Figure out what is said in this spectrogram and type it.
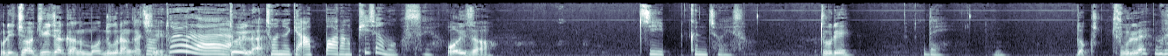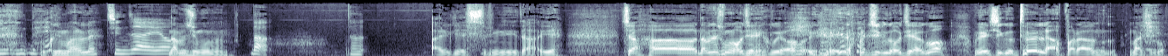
우리 저 주희 작가는 뭐, 누구랑 같이? 저 토요일 날 토요일 날. 저녁에 아빠랑 피자 먹었어요. 어디서? 집 근처에서. 둘이? 네. 너 죽을래? 네. 거짓말 할래? 진짜예요. 남자친구는? 나, 나, 알겠습니다. 예. 자, 아, 남자친구는 어제 했고요. 예, 남자친구는 어제 하고, 외식은 토요일 날 아빠랑 마시고.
